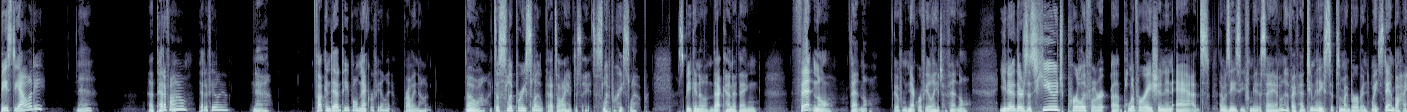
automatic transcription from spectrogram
bestiality? Nah. A pedophile? Pedophilia? Nah. Fucking dead people? Necrophilia? Probably not. Oh, well, it's a slippery slope. That's all I have to say. It's a slippery slope. Speaking of that kind of thing, fentanyl. Fentanyl. Go from necrophilia to fentanyl. You know, there's this huge prolifer- uh, proliferation in ads. That was easy for me to say. I don't know if I've had too many sips of my bourbon. Wait, stand by.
